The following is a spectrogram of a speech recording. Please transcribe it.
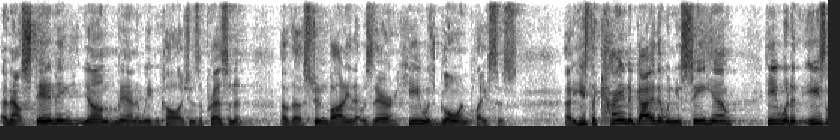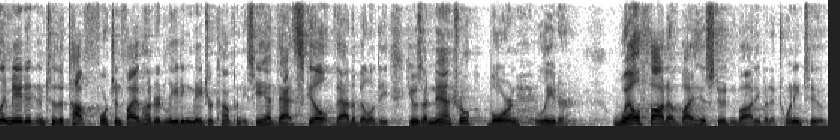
an outstanding young man at Wheaton College. He was the president of the student body that was there. He was going places. Uh, he's the kind of guy that when you see him, he would have easily made it into the top Fortune 500 leading major companies. He had that skill, that ability. He was a natural born leader, well thought of by his student body, but at 22,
